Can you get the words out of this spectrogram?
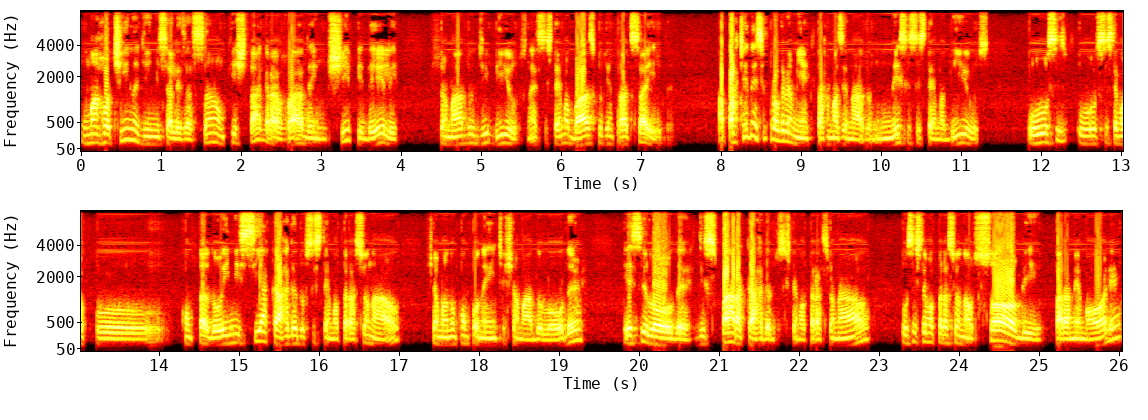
uma rotina de inicialização que está gravada em um chip dele chamado de BIOS, né, Sistema Básico de Entrada e Saída. A partir desse programinha que está armazenado nesse sistema BIOS, o, o, sistema, o computador inicia a carga do sistema operacional, chamando um componente chamado loader, esse loader dispara a carga do sistema operacional, o sistema operacional sobe para a memória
